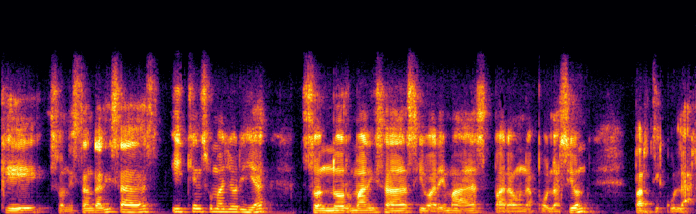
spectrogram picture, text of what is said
que son estandarizadas y que en su mayoría son normalizadas y baremadas para una población particular.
